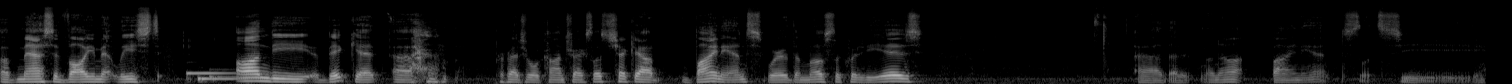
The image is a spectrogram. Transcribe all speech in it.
uh, of massive volume, at least on the BitGet uh, perpetual contracts. Let's check out Binance, where the most liquidity is. Uh, that is not Binance. Let's see.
